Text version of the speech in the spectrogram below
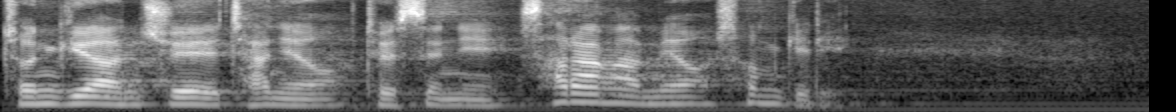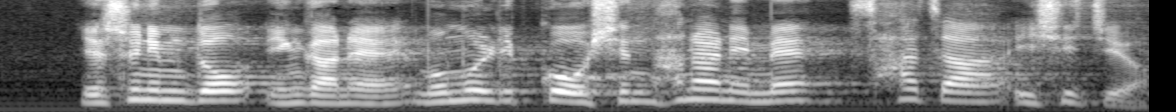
존귀한 주의 자녀 됐으니 사랑하며 섬기리. 예수님도 인간의 몸을 입고 오신 하나님의 사자이시지요.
